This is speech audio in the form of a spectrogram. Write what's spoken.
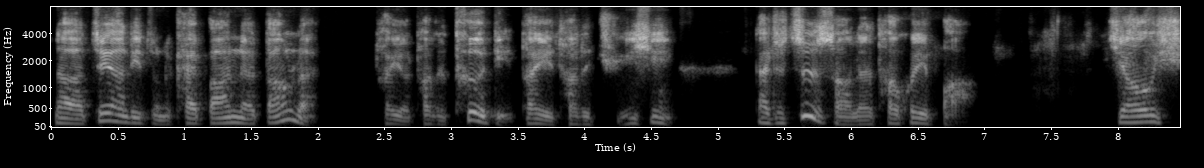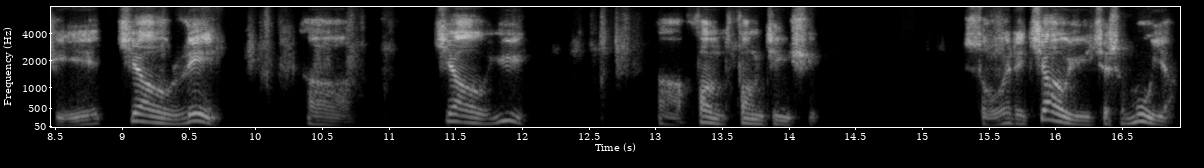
那这样的一种的开班呢，当然它有它的特点，它有它的局限，但是至少呢，它会把教学教练。啊，教育啊，放放进去。所谓的教育就是牧养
